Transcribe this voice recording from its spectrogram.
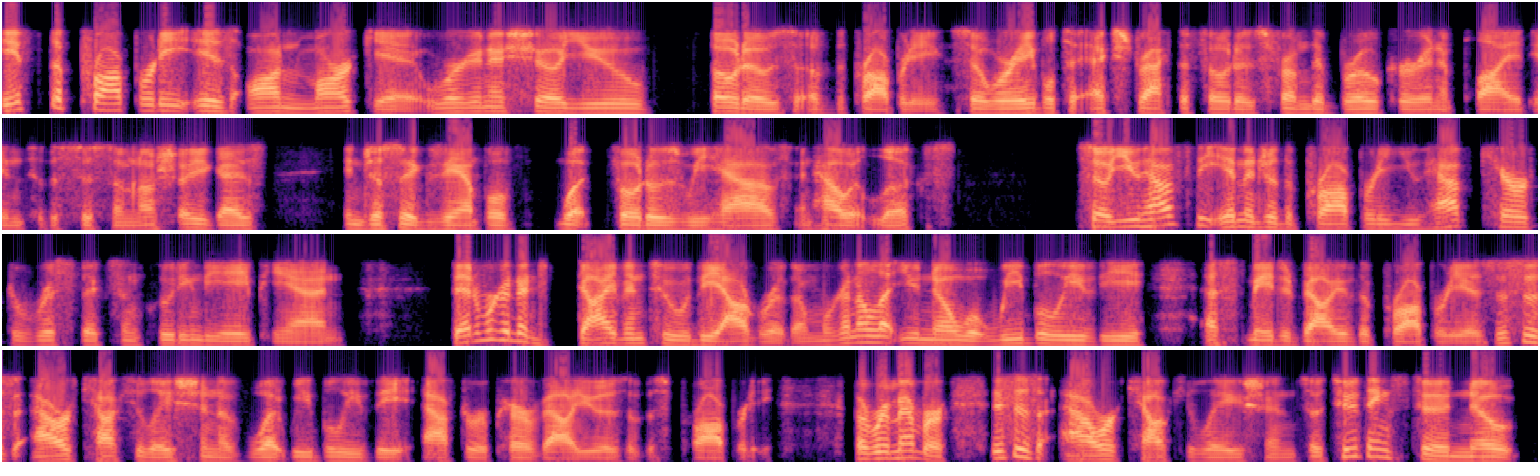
If the property is on market, we're going to show you photos of the property. So we're able to extract the photos from the broker and apply it into the system. And I'll show you guys in just an example of what photos we have and how it looks. So you have the image of the property, you have characteristics, including the APN. Then we're going to dive into the algorithm. We're going to let you know what we believe the estimated value of the property is. This is our calculation of what we believe the after repair value is of this property. But remember, this is our calculation. So two things to note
